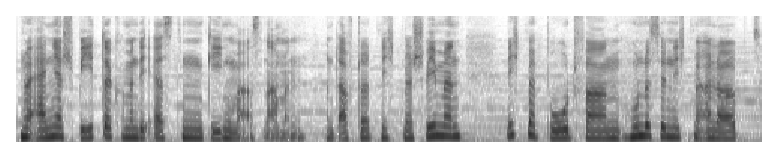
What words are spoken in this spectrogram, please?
Nur ein Jahr später kommen die ersten Gegenmaßnahmen. Man darf dort nicht mehr schwimmen, nicht mehr Boot fahren, Hunde sind nicht mehr erlaubt.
